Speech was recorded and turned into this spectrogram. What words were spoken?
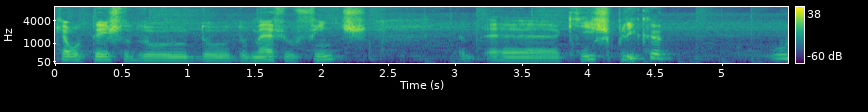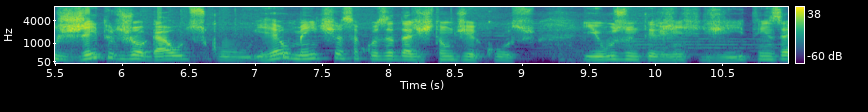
que é o texto do, do, do Matthew Finch, é, que explica o jeito de jogar old school. E realmente essa coisa da gestão de recursos e uso inteligente de itens é,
